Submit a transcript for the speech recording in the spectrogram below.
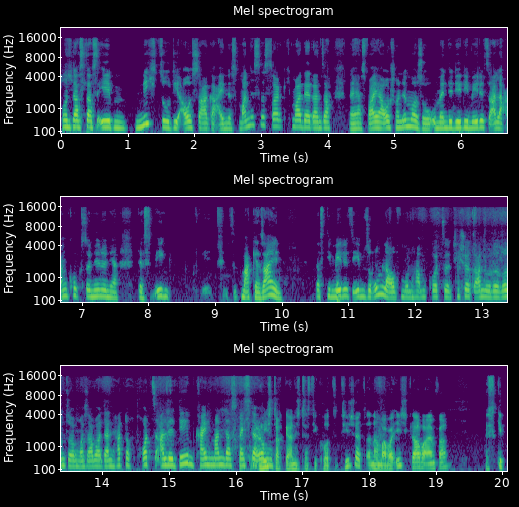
Und dass das eben nicht so die Aussage eines Mannes ist, sag ich mal, der dann sagt, naja, es war ja auch schon immer so. Und wenn du dir die Mädels alle anguckst und hin und her, deswegen, es mag ja sein, dass die Mädels eben so rumlaufen und haben kurze T-Shirts an oder sonst irgendwas, aber dann hat doch trotz alledem kein Mann das Recht, da meine ich irgendwie. doch gar nicht, dass die kurze T-Shirts anhaben, aber ich glaube einfach, es gibt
